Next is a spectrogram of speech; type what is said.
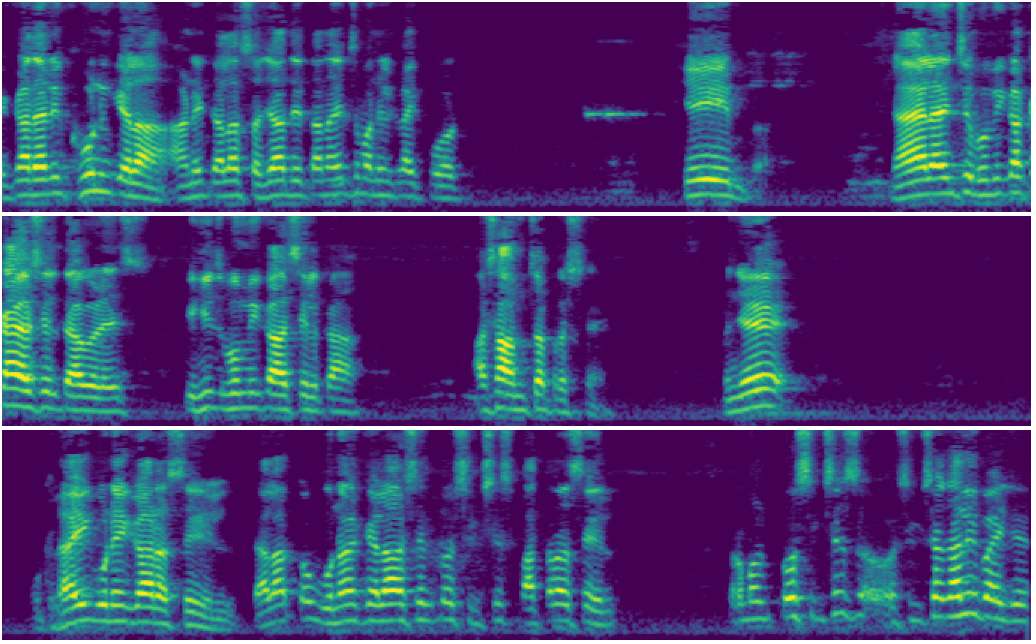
एखाद्याने खून केला आणि त्याला सजा देतानाच म्हणेल काही कोर्ट की न्यायालयांची भूमिका काय असेल त्यावेळेस की हीच भूमिका असेल का असा आमचा प्रश्न आहे म्हणजे कुठलाही गुन्हेगार असेल त्याला तो गुन्हा केला असेल तो शिक्षेस पात्र असेल तर मग तो शिक्षेस शिक्षा झाली पाहिजे.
